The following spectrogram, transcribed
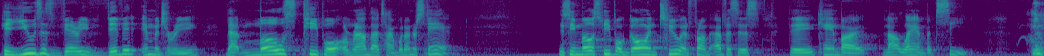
he uses very vivid imagery that most people around that time would understand. You see, most people going to and from Ephesus, they came by not land, but sea. and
